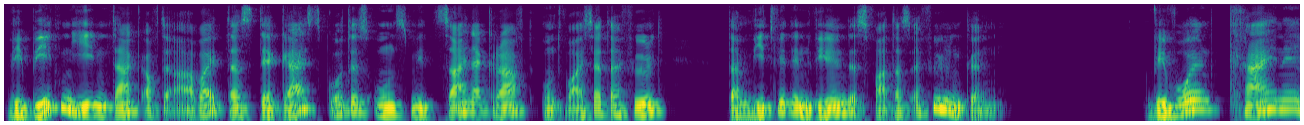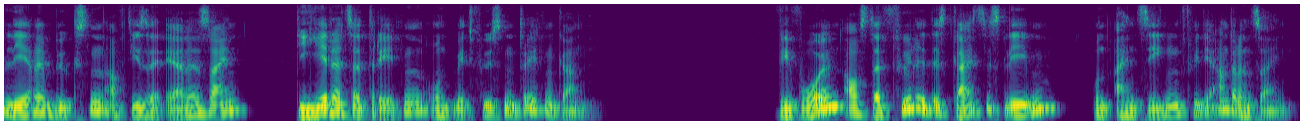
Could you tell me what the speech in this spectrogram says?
Wir beten jeden Tag auf der Arbeit, dass der Geist Gottes uns mit seiner Kraft und Weisheit erfüllt, damit wir den Willen des Vaters erfüllen können. Wir wollen keine leere Büchsen auf dieser Erde sein, die jeder zertreten und mit Füßen treten kann. Wir wollen aus der Fülle des Geistes leben und ein Segen für die anderen sein.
